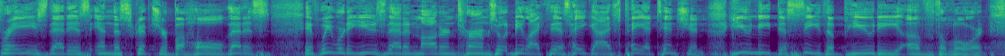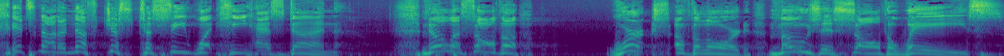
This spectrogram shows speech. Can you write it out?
phrase that is in the scripture, behold, that is, if we were to use that in modern terms, it would be like this Hey guys, pay attention. You need to see the beauty of the Lord. It's not enough just to see what he has done. Noah saw the works of the Lord. Moses saw the ways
